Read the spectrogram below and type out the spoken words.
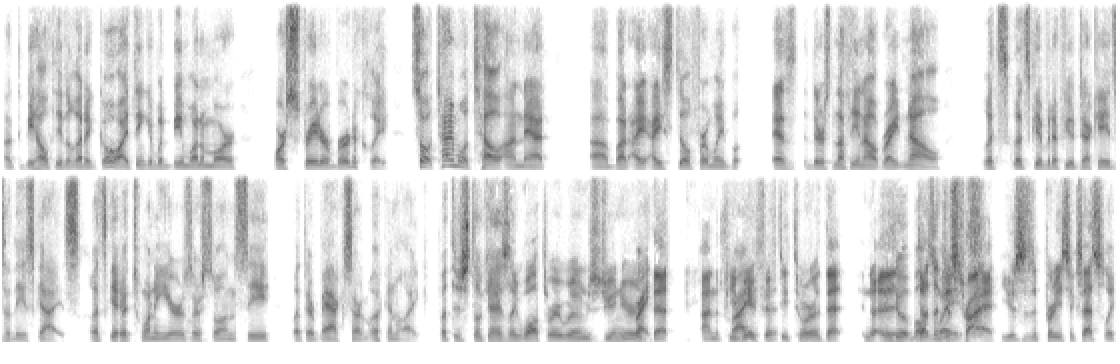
uh, to be healthy to let it go. I think it would be one of more more straighter vertically. So time will tell on that. Uh, but I, I still firmly, as there's nothing out right now. Let's let's give it a few decades of these guys. Let's give it 20 years or so and see what their backs are looking like. but there's still guys like Walter Ray Williams Jr. Right. that on the PBA it, 50 tour that do it both doesn't just try it, uses it pretty successfully.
